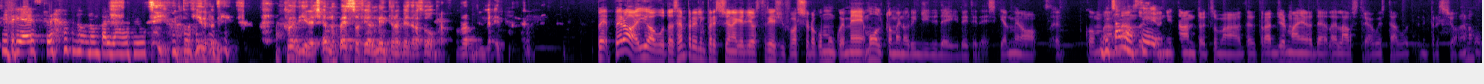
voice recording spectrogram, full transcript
di Trieste, no, non parliamo più. Sì, un pochino di, come dire, ci hanno messo finalmente una pietra sopra, probabilmente. Pe- però io ho avuto sempre l'impressione che gli austriaci fossero comunque me- molto meno rigidi dei, dei tedeschi, almeno eh, diciamo sì. ogni tanto insomma, tra, tra Germania e l'Austria, questa è l'impressione, no?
